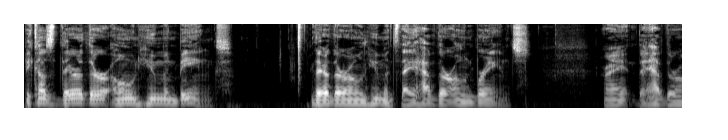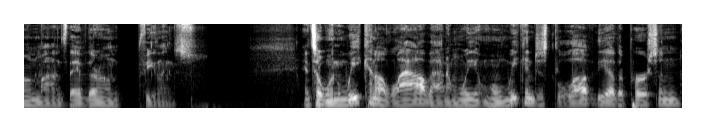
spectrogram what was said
because they're their own human beings. They're their own humans. They have their own brains right? They have their own minds, they have their own feelings. And so when we can allow that and we when we can just love the other person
